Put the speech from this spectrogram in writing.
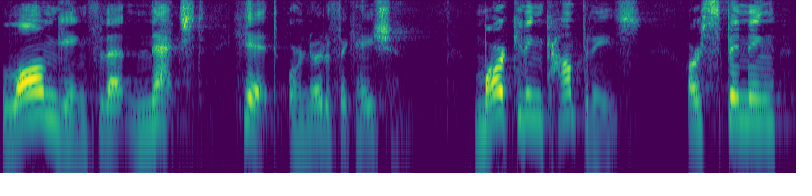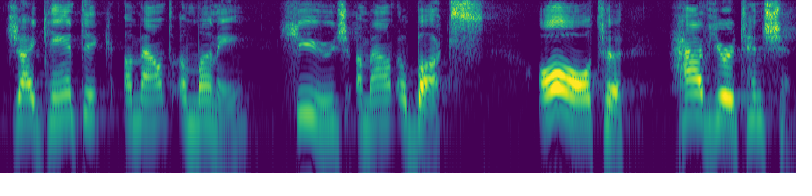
longing for that next hit or notification. Marketing companies are spending gigantic amount of money, huge amount of bucks, all to have your attention.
